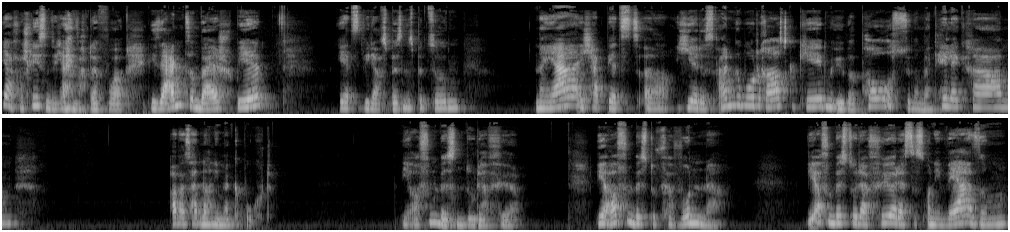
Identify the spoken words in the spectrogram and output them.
ja, verschließen sich einfach davor. Die sagen zum Beispiel, jetzt wieder aufs Business bezogen, naja, ich habe jetzt äh, hier das Angebot rausgegeben über Posts, über mein Telegram, aber es hat noch niemand gebucht. Wie offen bist du dafür? Wie offen bist du für Wunder? Wie offen bist du dafür, dass das Universum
